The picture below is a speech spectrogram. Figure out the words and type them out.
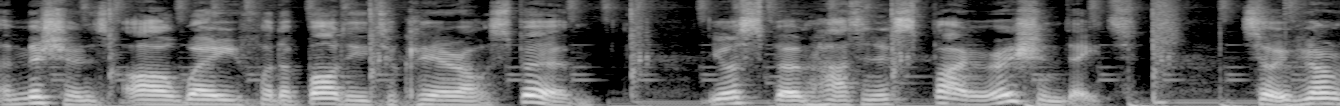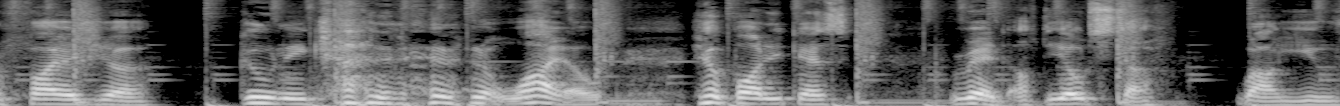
emissions are a way for the body to clear out sperm. Your sperm has an expiration date, so if you haven't fired your goonie cannon in a while, your body gets rid of the old stuff while you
